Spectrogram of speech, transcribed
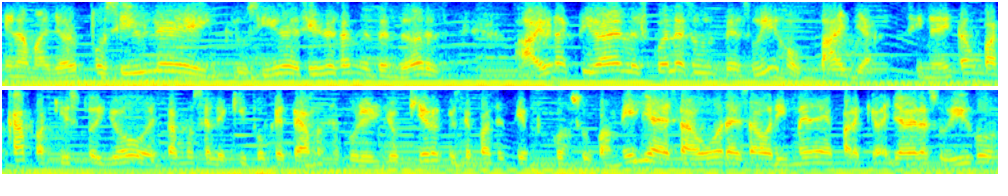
en la mayor posible, inclusive decirles a mis vendedores, hay una actividad en la escuela de su, hijo, vaya. Si necesita un backup, aquí estoy yo, estamos el equipo que te vamos a cubrir. Yo quiero que usted pase tiempo con su familia, esa hora, esa hora y media, para que vaya a ver a su hijo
